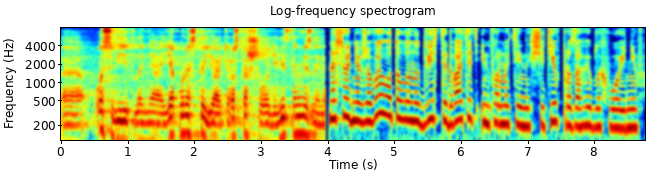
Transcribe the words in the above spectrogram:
е, освітлення, як вони стоять, розташовані, відстань між ними. На сьогодні вже виготовлено 220 інформаційних щитів про загиблих воїнів.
